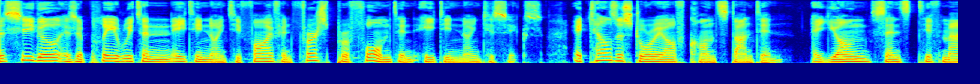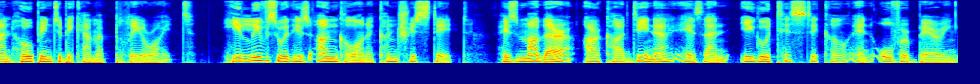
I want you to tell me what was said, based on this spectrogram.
The Seagull is a play written in 1895 and first performed in 1896. It tells the story of Konstantin, a young, sensitive man hoping to become a playwright. He lives with his uncle on a country estate. His mother, Arkadina, is an egotistical and overbearing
